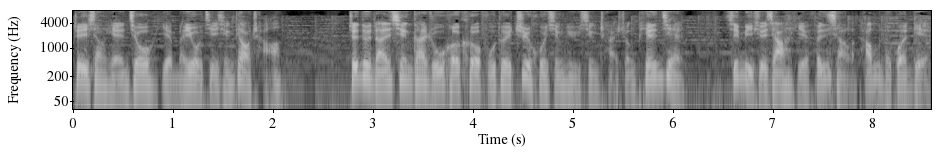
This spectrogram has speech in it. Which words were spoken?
这项研究也没有进行调查。针对男性该如何克服对智慧型女性产生偏见，心理学家也分享了他们的观点。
